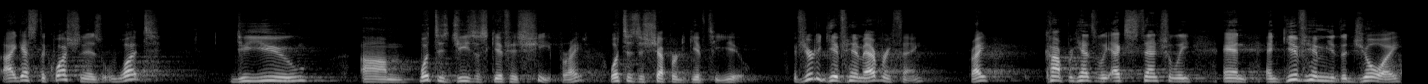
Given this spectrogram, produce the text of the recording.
I guess the question is, what do you, um, what does Jesus give his sheep, right? What does the shepherd give to you? If you're to give him everything, right, comprehensively, existentially, and, and give him you the joy,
